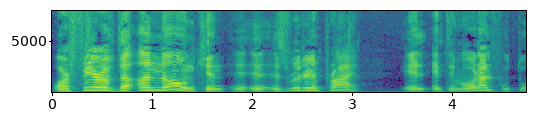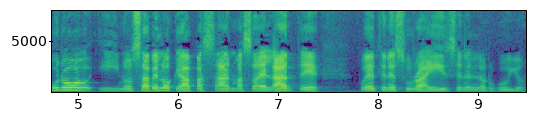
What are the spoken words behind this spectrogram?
or fear of the unknown can is rooted in pride. El, el temor al futuro y no saber lo que va a pasar más adelante puede tener su raíz en el orgullo.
